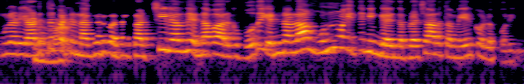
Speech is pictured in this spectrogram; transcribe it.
உங்களுடைய அடுத்த. கட்ட நகர்வு கட்சியில இருந்து என்னவா இருக்க போகுது? என்னெல்லாம் முன்வைத்து நீங்க இந்த பிரச்சாரத்தை மேற்கொள்ள போறீங்க?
